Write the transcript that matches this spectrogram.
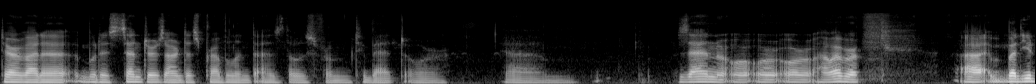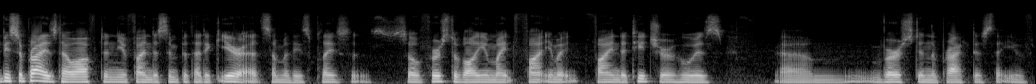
Theravada Buddhist centers aren't as prevalent as those from Tibet or um, Zen or, or, or however. Uh, but you'd be surprised how often you find a sympathetic ear at some of these places. So first of all, you might find you might find a teacher who is um, versed in the practice that you've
